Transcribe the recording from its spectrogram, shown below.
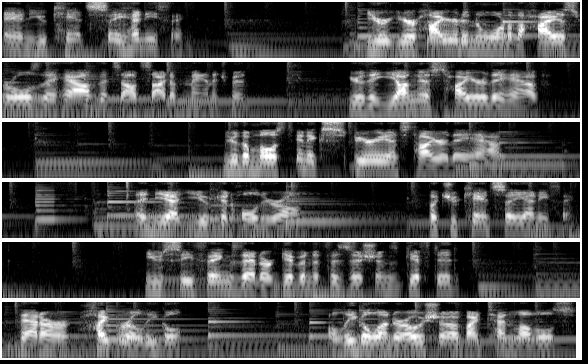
And you can't say anything. You're, you're hired into one of the highest roles they have that's outside of management. You're the youngest hire they have. You're the most inexperienced hire they have, and yet you can hold your own. But you can't say anything. You see things that are given to physicians gifted that are hyper illegal, illegal under OSHA by 10 levels,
